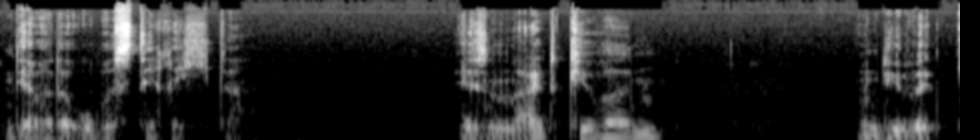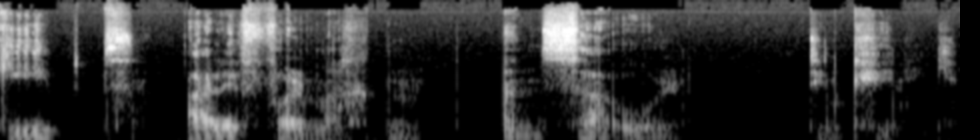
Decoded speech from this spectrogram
und er war der oberste Richter. Er ist nun alt geworden und übergibt alle Vollmachten an Saul, den König.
